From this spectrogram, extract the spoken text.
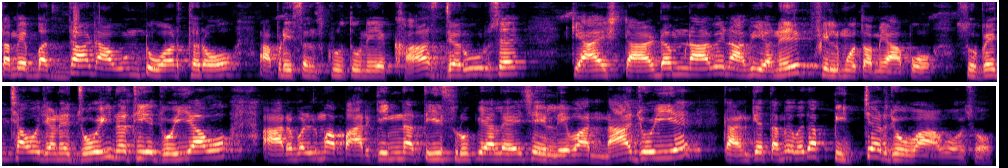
તમે બધા ડાઉન ટુ અર્થ રહો. આપણી સંસ્કૃતિને એ ખાસ જરૂર છે ક્યાંય સ્ટારડમ ના આવે ને આવી અનેક ફિલ્મો તમે આપો. શુભેચ્છાઓ. જેણે જોઈ નથી એ જોઈ આવો. આરવલમાં પાર્કિંગના ત્રીસ રૂપિયા લે છે એ લેવા ના જોઈએ. કારણ કે તમે બધા પિક્ચર જોવા આવો છો.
